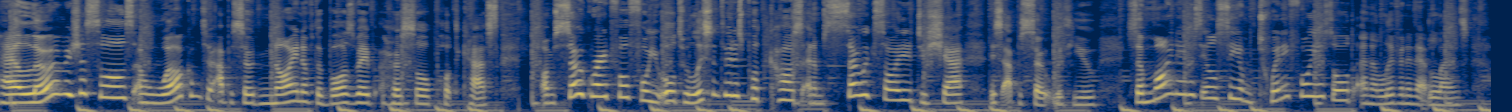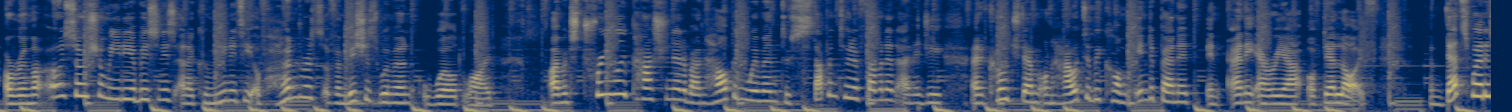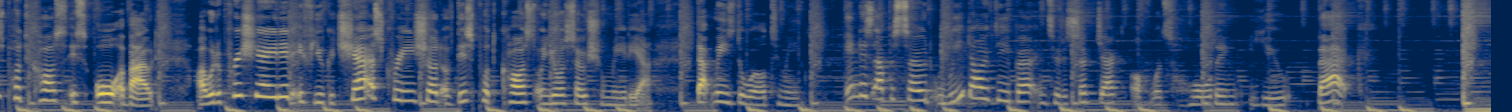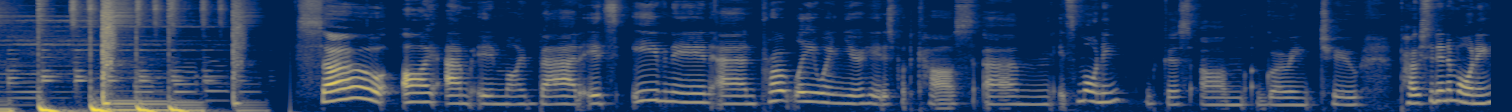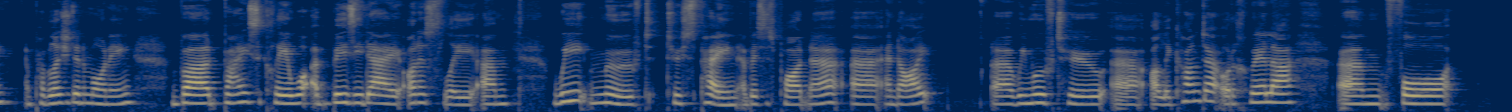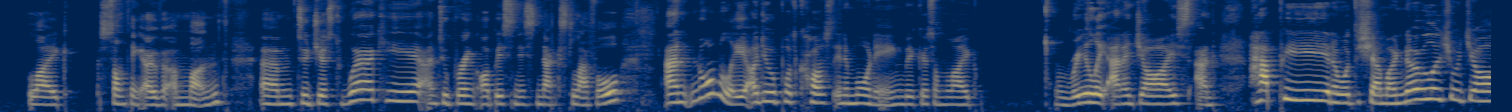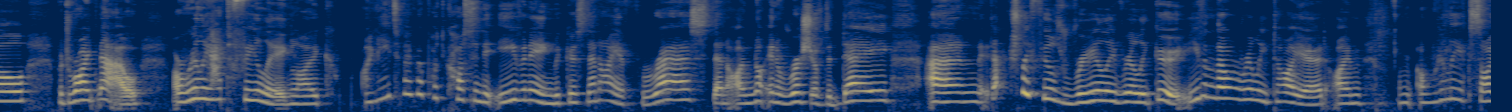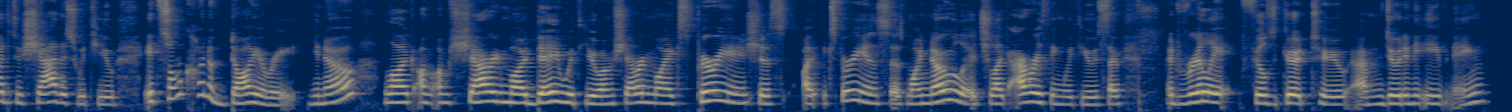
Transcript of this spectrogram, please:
Hello, ambitious souls, and welcome to episode 9 of the Boss Babe Hustle podcast. I'm so grateful for you all to listen to this podcast, and I'm so excited to share this episode with you. So, my name is Ilse, I'm 24 years old, and I live in the Netherlands. I run my own social media business and a community of hundreds of ambitious women worldwide. I'm extremely passionate about helping women to step into their feminine energy and coach them on how to become independent in any area of their life. And that's where this podcast is all about. I would appreciate it if you could share a screenshot of this podcast on your social media. That means the world to me. In this episode, we dive deeper into the subject of what's holding you back. So, I am in my bed. It's evening, and probably when you hear this podcast, um, it's morning because I'm going to post it in the morning and publish it in the morning. But basically, what a busy day, honestly. Um, we moved to Spain, a business partner uh, and I. Uh, we moved to uh, Alicante, Orihuela, um, for like something over a month um, to just work here and to bring our business next level. And normally I do a podcast in the morning because I'm like, really energized and happy and I want to share my knowledge with y'all. But right now, I really had the feeling like I need to make my podcast in the evening because then I have rest, then I'm not in a rush of the day, and it actually feels really, really good. Even though I'm really tired, I'm, I'm, I'm really excited to share this with you. It's some kind of diary, you know, like I'm, I'm sharing my day with you. I'm sharing my experiences, uh, experiences, my knowledge, like everything with you. So it really feels good to um, do it in the evening.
